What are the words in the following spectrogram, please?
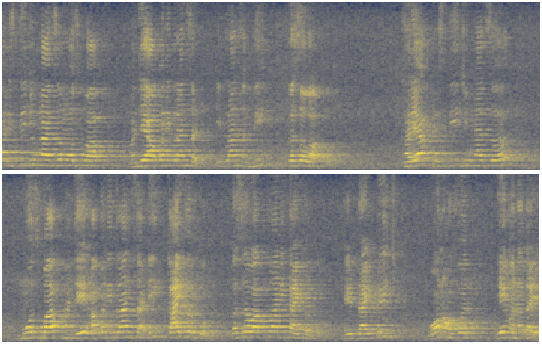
ख्रिस्ती जीवनाचं मोजमाप म्हणजे आपण इतरांसाठी इतरांसाठी कसं वागतो? खऱ्या ख्रिस्ती जीवनाचं मोजमाप म्हणजे आपण इतरांसाठी काय करतो? कसं वागतो आणि काय करतो? हे डायट्रिच बॉन ऑफर हे म्हणत आहे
